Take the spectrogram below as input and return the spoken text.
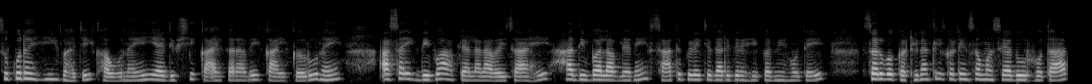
चुकूनही ही भाजी खाऊ नये या दिवशी काय करावे काय करू नये असा एक दिवा आपल्याला लावायचा आहे. हा दिवा लावल्याने सात पिढ्याचे दारिद्र्य हे कमी होते. सर्व कठीणातील कठीण समस्या दूर होतात.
